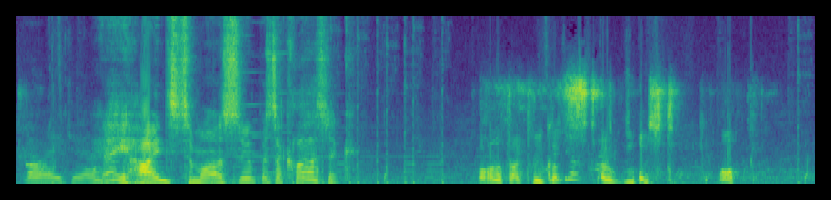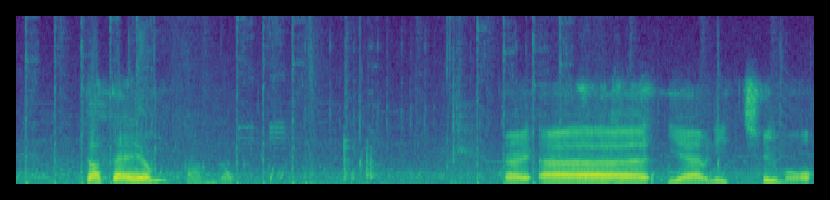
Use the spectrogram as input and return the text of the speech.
I tried, yeah. Hey, Heinz tomato soup is a classic. Oh, the fact we've got so much to go. God damn. Right, uh, yeah, we need two more.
